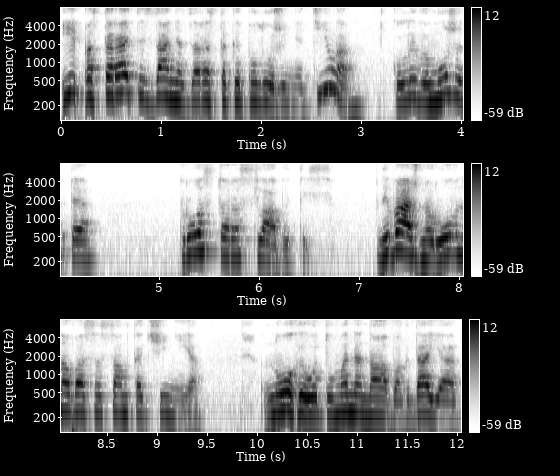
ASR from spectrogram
І постарайтесь зайняти зараз таке положення тіла, коли ви можете просто розслабитись. Неважно, ровна у вас осанка чи ні. Ноги от у мене набок, да, я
